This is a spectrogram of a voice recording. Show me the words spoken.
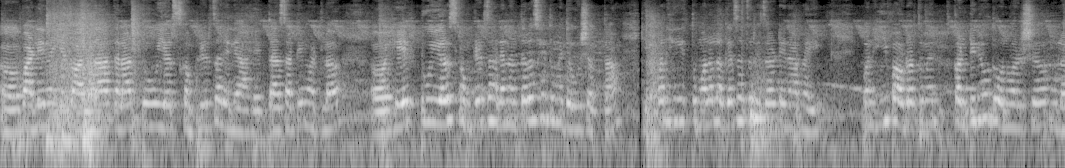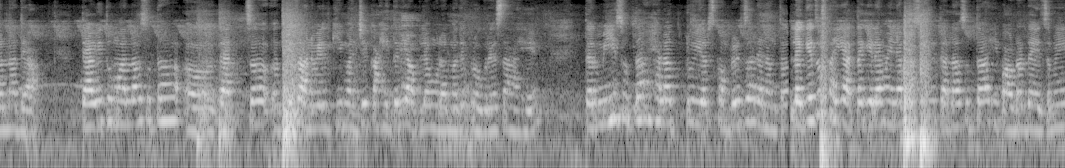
वाढली नाही आहे तो आता त्याला टू इयर्स कंप्लीट झालेले आहेत. त्यासाठी म्हटलं हे टू इयर्स कंप्लीट झाल्यानंतरच हे तुम्ही देऊ शकता. पण ही तुम्हाला लगेचच रिझल्ट येणार नाही. पण ही पावडर तुम्ही कंटिन्यू दोन वर्ष मुलांना द्या. त्यावेळी तुम्हाला सुद्धा त्याचं ते जाणवेल की म्हणजे काहीतरी आपल्या मुलांमध्ये प्रोग्रेस आहे. तर मी सुद्धा ह्याला टू इयर्स कंप्लीट झाल्यानंतर लगेचच नाही आता गेल्या महिन्यापासून त्याला सुद्धा ही पावडर द्यायचं मी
